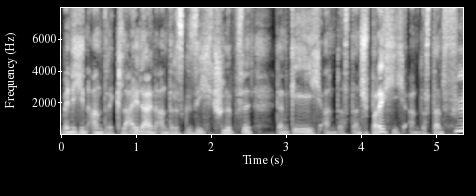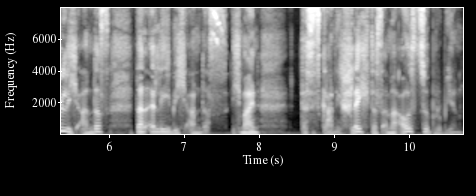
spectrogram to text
Wenn ich in andere Kleider, ein anderes Gesicht schlüpfe, dann gehe ich anders, dann spreche ich anders, dann fühle ich anders, dann erlebe ich anders. Ich meine, das ist gar nicht schlecht, das einmal auszuprobieren.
